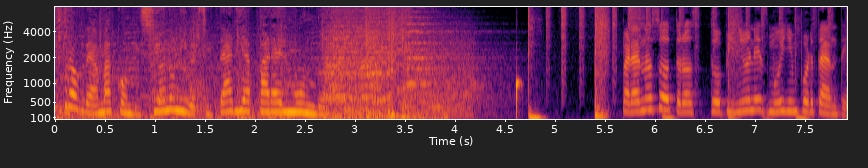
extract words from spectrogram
Un programa con visión universitaria para el mundo. Para nosotros, tu opinión es muy importante.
